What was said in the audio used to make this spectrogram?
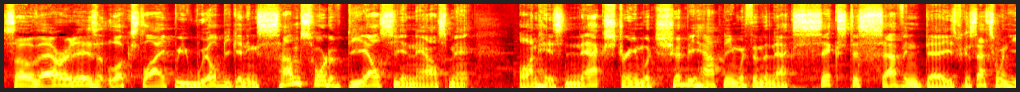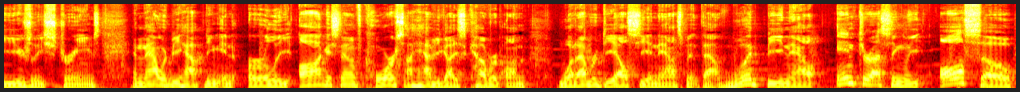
So there it is. It looks like we will be getting some sort of DLC announcement on his next stream, which should be happening within the next six to seven days, because that's when he usually streams. And that would be happening in early August. And of course, I have you guys covered on whatever DLC announcement that would be. Now, interestingly, also,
